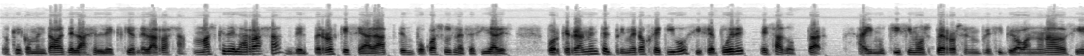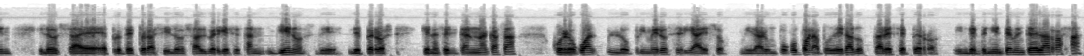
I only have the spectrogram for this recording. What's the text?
lo que comentabas de la selección de la raza, más que de la raza, del perro es que se adapte un poco a sus necesidades, porque realmente el primer objetivo, si se puede, es adoptar. hay muchísimos perros en un principio abandonados y, en, los eh, protectoras y los albergues están llenos de, perros que necesitan una casa, con lo cual lo primero sería eso, mirar un poco para poder adoptar ese perro, independientemente de la raza,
